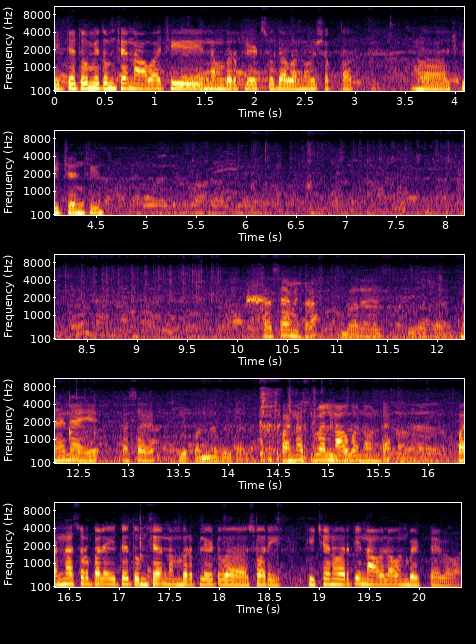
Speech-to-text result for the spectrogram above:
इथे तुम्ही तुमच्या नावाची नंबर प्लेटसुद्धा बनवू शकतात किचनची कसं आहे मित्रा? बरं आहे. तू कसं आहे नाही नाही हे कसं आहे? हे पन्नास रुपयाला. पन्नास रुपयाला नाव बनवून काय पन्नास रुपयाला इथे तुमच्या नंबर प्लेटवर सॉरी किचनवरती नाव लावून भेटतं आहे बघा.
